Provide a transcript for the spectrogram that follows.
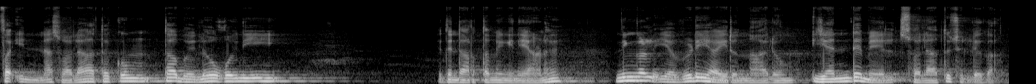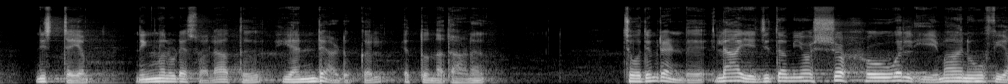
ഫ ഇന്ന സ്വലാത്തക്കും തബുലുഗുനി ഇതിന്റെ അർത്ഥം ഇങ്ങനെയാണ്. നിങ്ങൾ എവിടെയായിരുന്നാലും എന്റെ മേൽ സ്വലാത്ത് ചൊല്ലുക. നിശ്ചയം നിങ്ങളുടെ സ്വലാത്ത് എന്റെ അടുക്കൽ എത്തുന്നതാണ്. ചോദ്യം രണ്ട് ലാ യജിതമിയോ ഷൊഹുവൽ ഈമാനു ഫി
